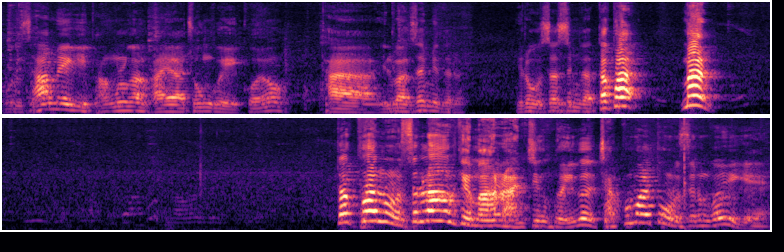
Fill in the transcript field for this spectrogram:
우리 사맥이 박물관 가야 좋은 거 있고요. 다 일반 서민들은 이러고 썼습니다. 떡판만 떡판으로 쓸라는 게 많은 안 찍은 거 이거 작품 활동으로 쓰는 거예요 이게.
